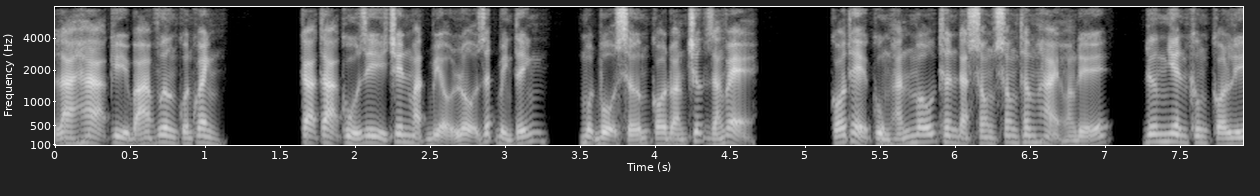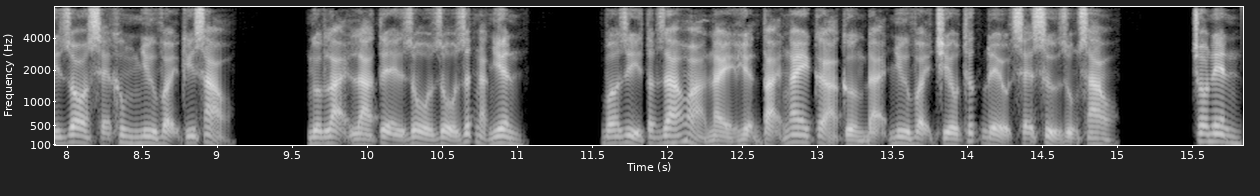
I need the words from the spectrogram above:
là hạ kỳ bá vương quấn quanh. Cả tạ cụ gì trên mặt biểu lộ rất bình tĩnh, một bộ sớm có đoán trước dáng vẻ. Có thể cùng hắn mẫu thân đặt song song thâm hải hoàng đế, đương nhiên không có lý do sẽ không như vậy kỹ xảo. Ngược lại là tệ rồ rồ rất ngạc nhiên. Vợ gì tất giá hỏa này hiện tại ngay cả cường đại như vậy chiêu thức đều sẽ sử dụng sao? Cho nên,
